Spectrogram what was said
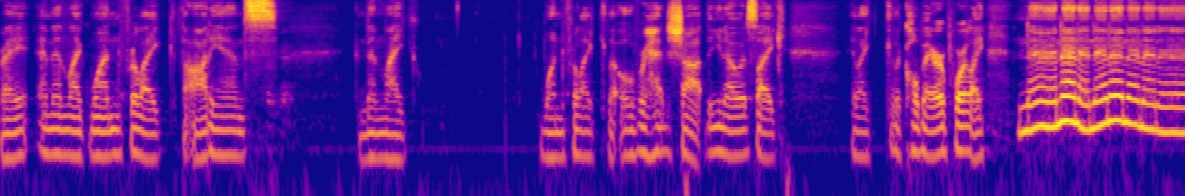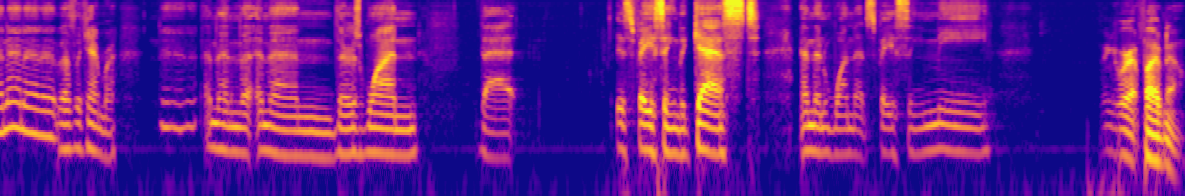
right, and then like one for like the audience, and then like one for like the overhead shot. You know, it's like. Like the Colbert Report, like na na na na na na na na na. That's the camera. And then the, and then there's one that is facing the guest, and then one that's facing me. I think we're at five now.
